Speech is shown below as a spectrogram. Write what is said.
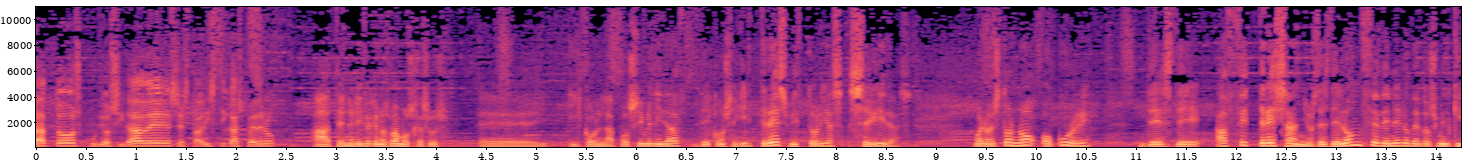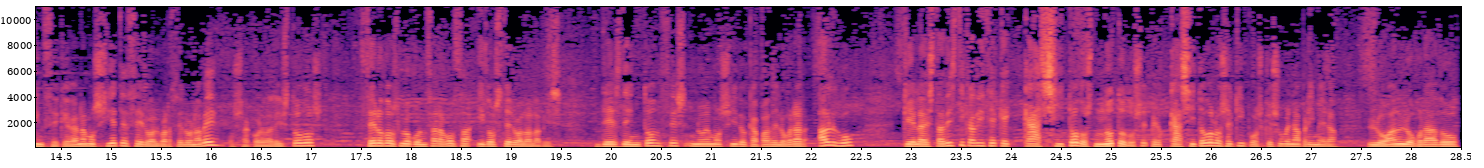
Datos, curiosidades, estadísticas, Pedro. A Tenerife que nos vamos, Jesús. Eh, y con la posibilidad de conseguir tres victorias seguidas. Bueno, esto no ocurre desde hace tres años, desde el 11 de enero de 2015, que ganamos 7-0 al Barcelona B, os acordaréis todos, 0-2 luego en Zaragoza y 2-0 al Alavés. Desde entonces no hemos sido capaces de lograr algo que la estadística dice que casi todos, no todos, eh, pero casi todos los equipos que suben a primera lo han logrado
